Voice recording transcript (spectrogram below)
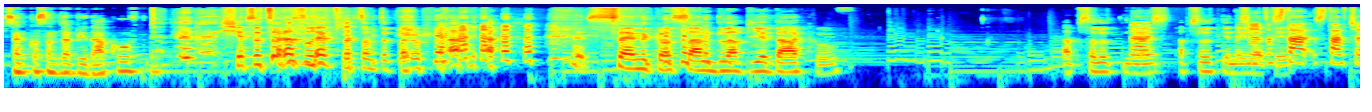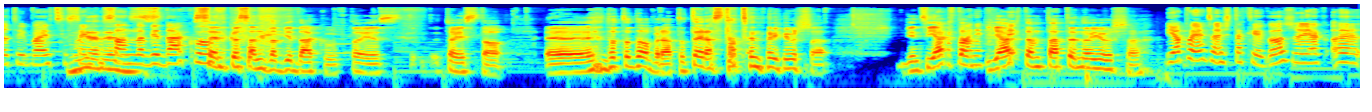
senkosan dla biedaków. Jezu, coraz lepsze są te porównania. Senko-san dla biedaków. Absolutnie, s- absolutnie Myślę, że to najlepiej. star starczy o tej bajce No San z- dla biedaków. Senko-san dla biedaków, to jest to. Jest to. E, no to dobra, to teraz tatę Nojusza. Więc jak tam, jak tam tatę Nojusza? Ja pamiętam coś takiego, że jak e,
